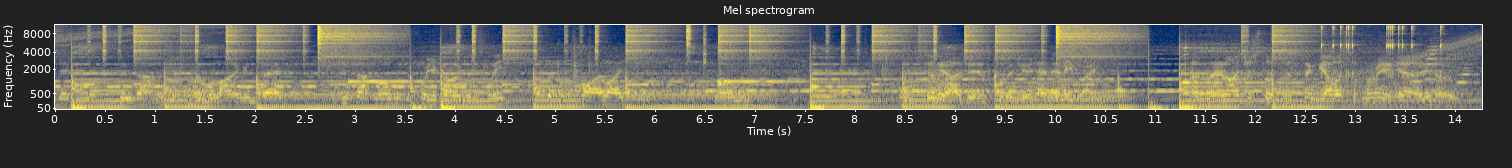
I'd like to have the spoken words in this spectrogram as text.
idea come up to do that? And I just remember lying in bed. Just that moment before you're going to sleep, that little twilight moment. When silly ideas come into your head anyway. And then I just thought of this thing, Yellow Submarine, yeah, you know.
